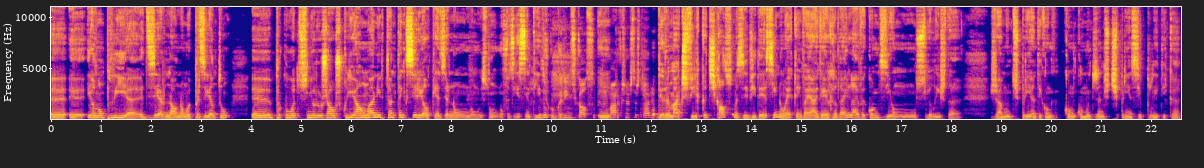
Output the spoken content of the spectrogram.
eh, ele não podia dizer não, não apresento porque o outro senhor eu já o escolhi há um ano e portanto tem que ser ele. Quer dizer, não, não, isso não, não fazia sentido. Ficou um bocadinho descalço o Pedro Marques nesta história. Pedro Marques fica descalço, mas a vida é assim, não é? Quem vai à guerra daí leva. Como dizia um socialista já muito experiente e com, com, com muitos anos de experiência política,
